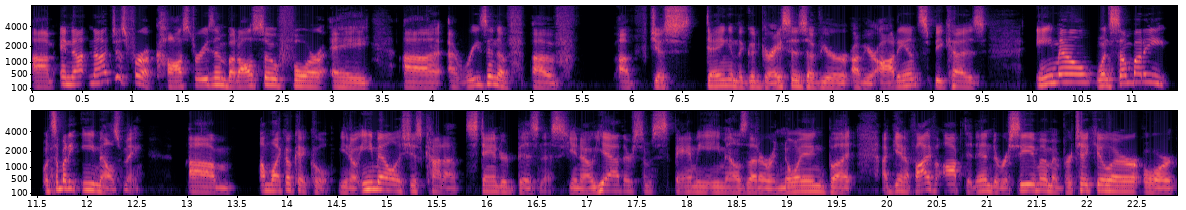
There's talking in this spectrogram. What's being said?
Um, and not not just for a cost reason, but also for a uh, a reason of of of just staying in the good graces of your of your audience. Because email, when somebody when somebody emails me, um, I'm like, okay, cool. You know, email is just kind of standard business. You know, yeah, there's some spammy emails that are annoying, but again, if I've opted in to receive them in particular, or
